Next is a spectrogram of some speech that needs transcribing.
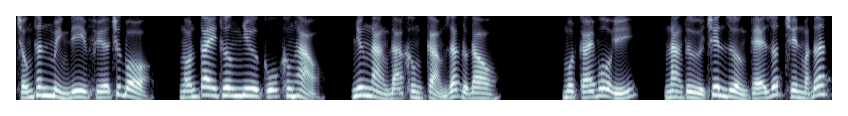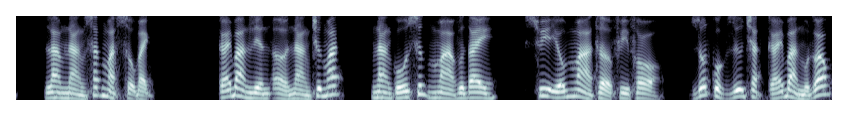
chống thân mình đi phía trước bò, ngón tay thương như cũ không hảo, nhưng nàng đã không cảm giác được đau. Một cái vô ý, nàng từ trên giường té rớt trên mặt đất, làm nàng sắc mặt sậu bạch. Cái bàn liền ở nàng trước mắt, nàng cố sức mà vươn tay, suy yếu mà thở phì phò, rốt cuộc giữ chặt cái bàn một góc,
